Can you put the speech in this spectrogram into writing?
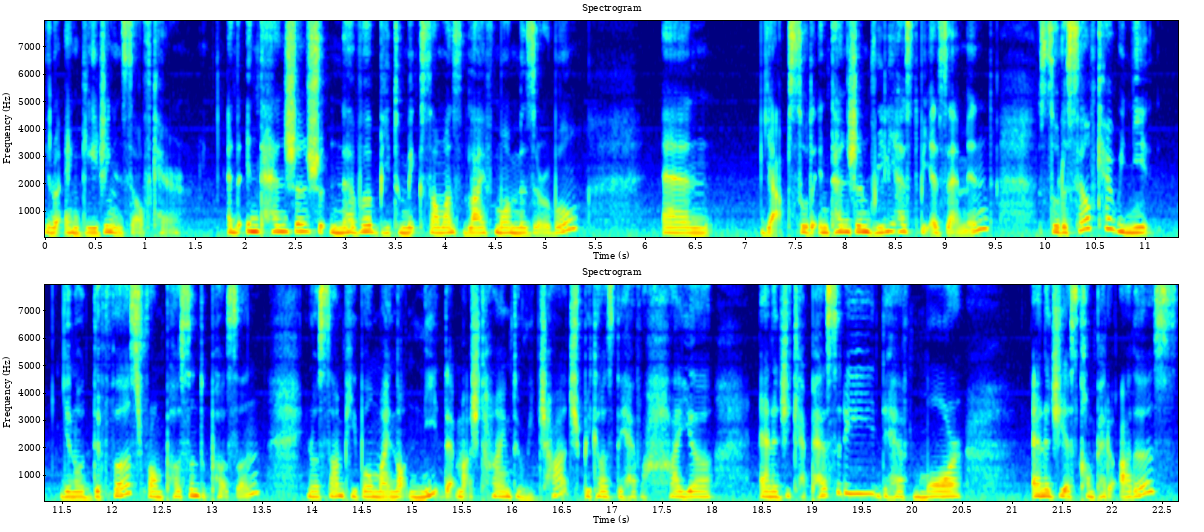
you know engaging in self-care. And the intention should never be to make someone's life more miserable. And yeah so the intention really has to be examined. So the self-care we need you know differs from person to person. You know some people might not need that much time to recharge because they have a higher energy capacity they have more energy as compared to others.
